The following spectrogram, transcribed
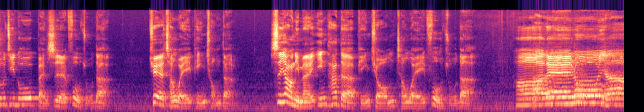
稣基督本是富足的，却成为贫穷的，是要你们因他的贫穷成为富足的。哈利路亚，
